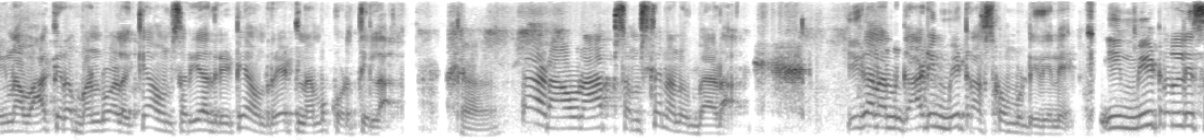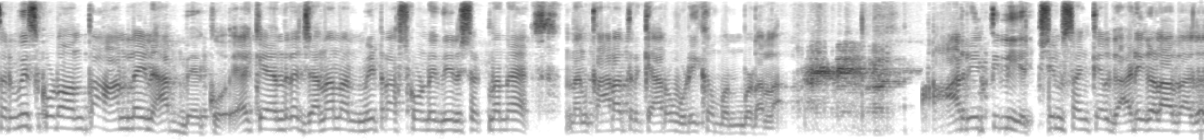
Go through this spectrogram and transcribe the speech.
ಈಗ ನಾವ್ ಹಾಕಿರೋ ಬಂಡವಾಳಕ್ಕೆ ಅವ್ನ್ ಸರಿಯಾದ ರೀತಿ ಅವ್ನ್ ರೇಟ್ ನಮಗ್ ಕೊಡ್ತಿಲ್ಲ. ಬೇಡ ಅವ್ನ ಆಪ್ ಸಂಸ್ಥೆ ನನಗ್ ಬೇಡ. ಈಗ ನನ್ ಗಾಡಿ ಮೀಟರ್ ಹಾಕ್ಸ್ಕೊಂಡ್ಬಿಟ್ಟಿದೀನಿ ಈ ಮೀಟರ್ ಅಲ್ಲಿ ಸರ್ವಿಸ್ ಕೊಡೋ ಅಂತ ಆನ್ಲೈನ್ ಆಪ್ ಬೇಕು. ಯಾಕೆ ಅಂದ್ರೆ ಜನ ನಾನ್ ಮೀಟರ್ ಹಾಕ್ಸ್ಕೊಂಡಿದ್ದೀನಿ ತಕ್ಷಣನೇ ನನ್ ಕಾರ್ ಹತ್ರಕ್ಕೆ ಯಾರು ಹುಡಿಕೊಂಡ್ ಬಂದ್ಬಿಡಲ್ಲ. ಆ ರೀತಿಲಿ ಹೆಚ್ಚಿನ ಸಂಖ್ಯೆಯಲ್ಲಿ ಗಾಡಿಗಳಾದಾಗ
